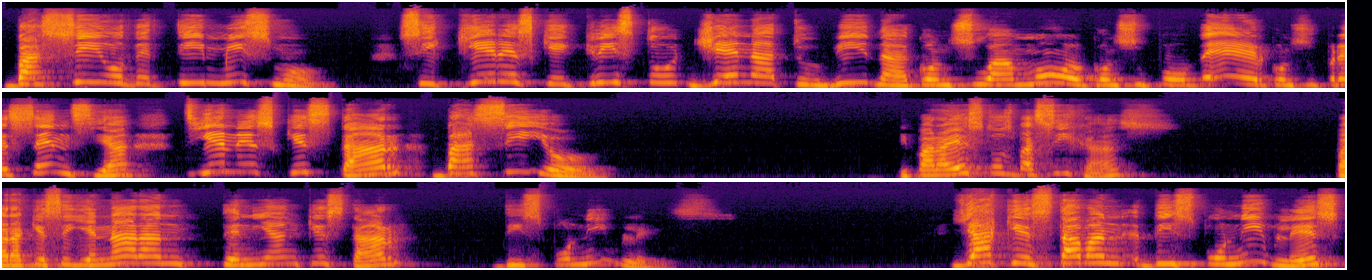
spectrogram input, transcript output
vacío de ti mismo. Si quieres que Cristo llena tu vida con su amor, con su poder, con su presencia, tienes que estar vacío. Y para estos vasijas, para que se llenaran, tenían que estar disponibles. Ya que estaban disponibles,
